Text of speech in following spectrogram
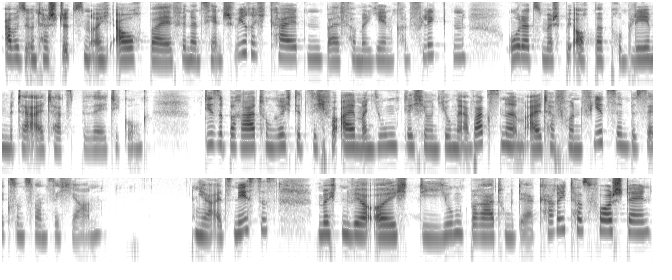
Aber sie unterstützen euch auch bei finanziellen Schwierigkeiten, bei familiären Konflikten oder zum Beispiel auch bei Problemen mit der Alltagsbewältigung. Diese Beratung richtet sich vor allem an Jugendliche und junge Erwachsene im Alter von 14 bis 26 Jahren. Ja, als nächstes möchten wir euch die Jugendberatung der Caritas vorstellen.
